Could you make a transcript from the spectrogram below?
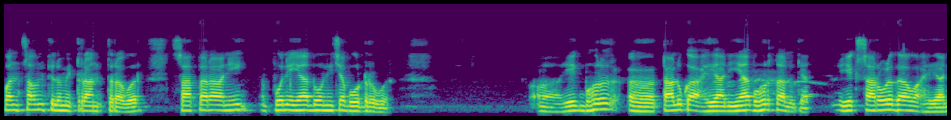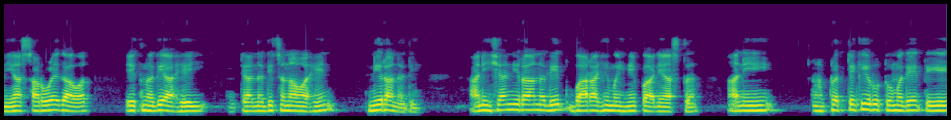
पंचावन्न किलोमीटर अंतरावर सातारा आणि पुणे या दोन्हीच्या बॉर्डरवर एक भोर तालुका आहे आणि या भोर तालुक्यात एक सारोळ गाव आहे आणि या सारोळे गावात एक नदी आहे. त्या नदीचं नाव आहे नीरा नदी. आणि ह्या निरा नदीत बाराही महिने पाणी असतं. आणि प्रत्येकी ऋतूमध्ये ती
